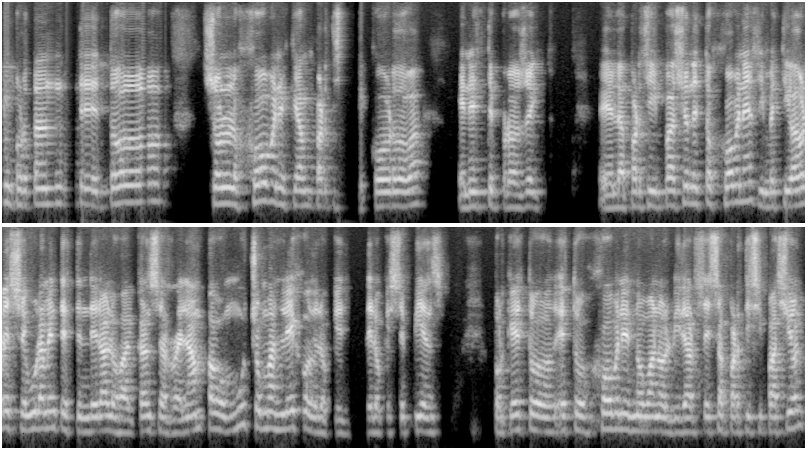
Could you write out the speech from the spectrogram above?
importante de todo son los jóvenes que han participado Córdoba en este proyecto. Eh, la participación de estos jóvenes investigadores seguramente extenderá los alcances relámpago mucho más lejos de lo que, de lo que se piensa, porque estos, estos jóvenes no van a olvidarse esa participación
